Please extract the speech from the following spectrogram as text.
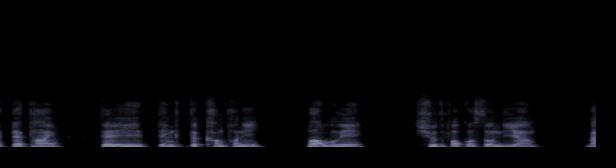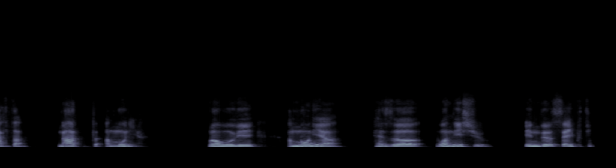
at that time, they think the company probably should focus on the um, methane, not the ammonia. Probably ammonia has a one issue in the safety.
